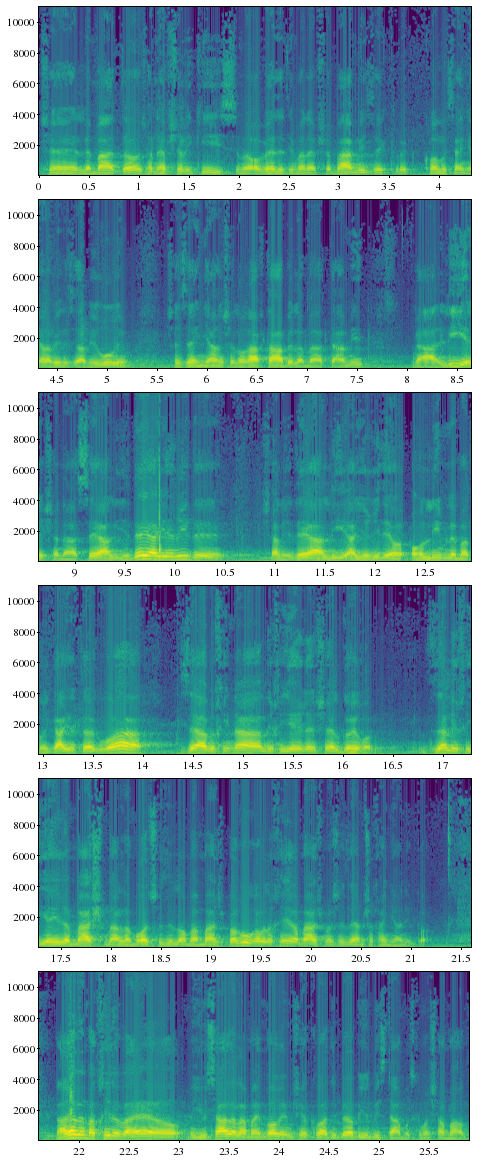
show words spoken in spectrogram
של למטו, שהנפש של הכיס עובדת עם הנפש הבאמי, זה קלולוס העניין אביידה של הבירורים, שזה עניין של לא רב תרבה למאה תמיד, והעלייה שנעשה על ידי הירידה, שעל ידי העלייה הירידה עולים למדרגה יותר גבוהה, זה הבחינה לחיירי של גוירול. זה לחיירה משמע, למרות שזה לא ממש ברור, אבל לחיירה משמע שזה המשך העניינים פה. והרבא מתחיל לבאר, מיוסד על המימורים שכבר דיבר בי"ד בסתמוס, כמו שאמרנו.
